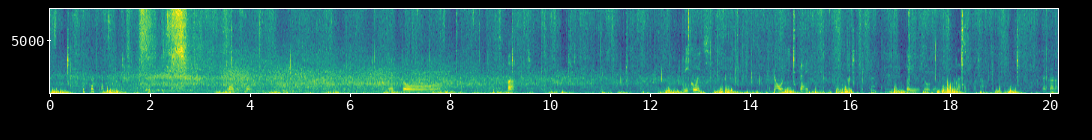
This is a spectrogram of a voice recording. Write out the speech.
そうですね。えっとまあニコイチ表裏一体という表現が正しいかなだから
